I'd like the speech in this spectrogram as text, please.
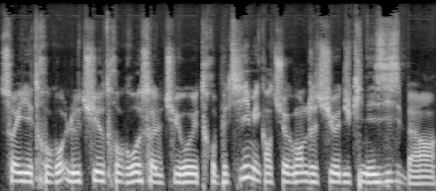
soit il est trop gros le tuyau est trop gros soit le tuyau est trop petit. Mais quand tu augmentes le tuyau du kinésis ben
